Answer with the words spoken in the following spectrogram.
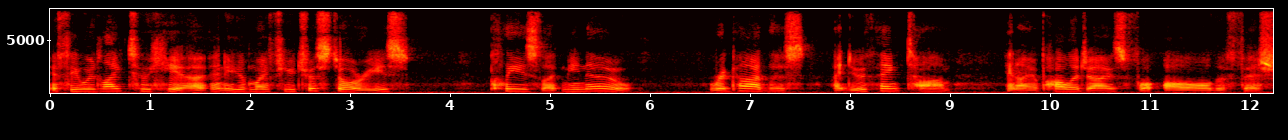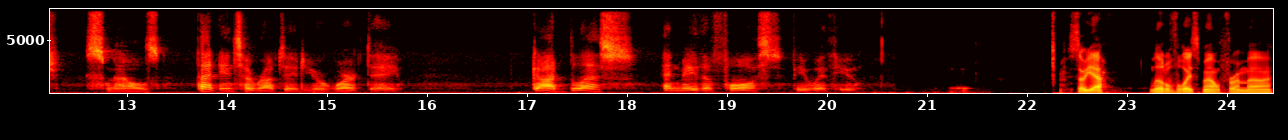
if you would like to hear any of my future stories, please let me know. Regardless, I do thank Tom, and I apologize for all the fish smells that interrupted your workday. God bless, and may the Force be with you. So yeah, little voicemail from uh,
